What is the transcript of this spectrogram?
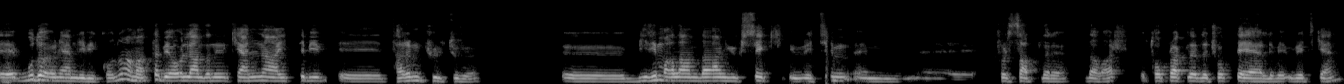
E, bu da önemli bir konu ama tabii Hollanda'nın kendine ait de bir e, tarım kültürü, e, birim alandan yüksek üretim e, fırsatları da var. Toprakları da çok değerli ve üretken.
